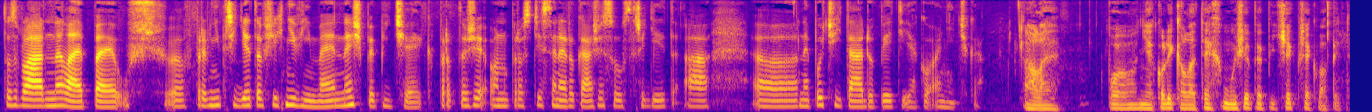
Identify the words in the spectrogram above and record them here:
to zvládne lépe, už v první třídě to všichni víme, než Pepíček, protože on prostě se nedokáže soustředit a uh, nepočítá do pěti jako Anička. Ale po několika letech může Pepíček překvapit.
